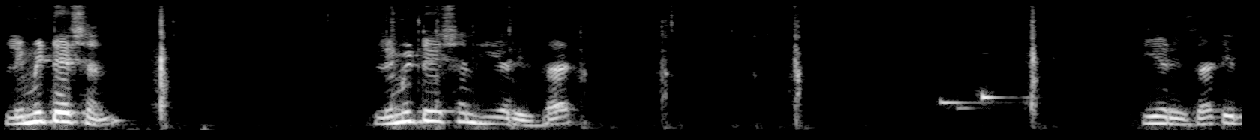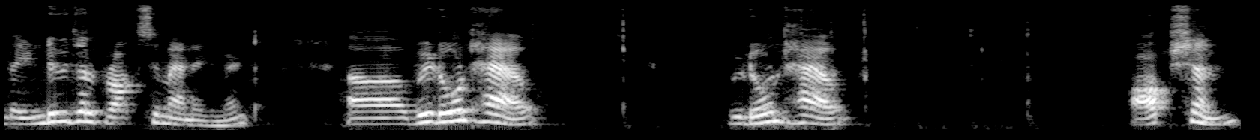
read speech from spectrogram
limitation limitation here is that here is that in the individual proxy management uh, we don't have we don't have option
